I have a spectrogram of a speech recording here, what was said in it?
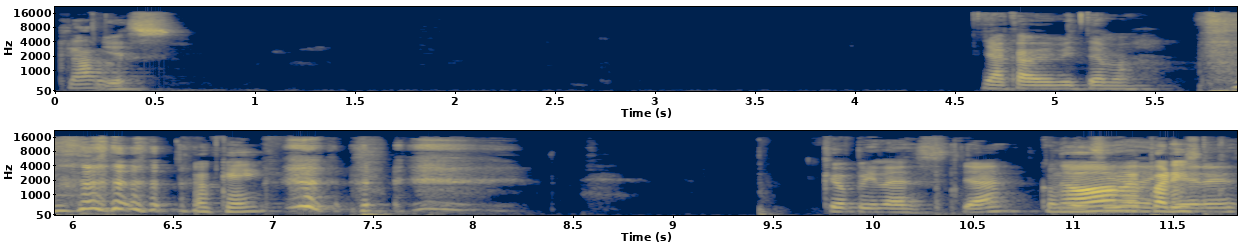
Claro. Yes. Ya acabé mi tema. ok. ¿Qué opinas? ¿Ya? No, me parece.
